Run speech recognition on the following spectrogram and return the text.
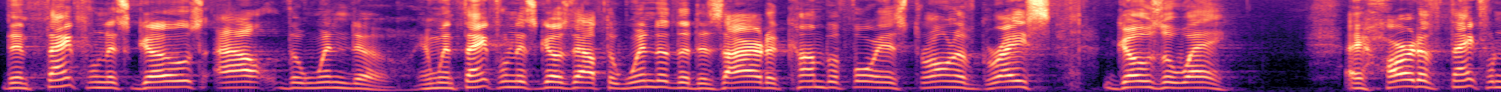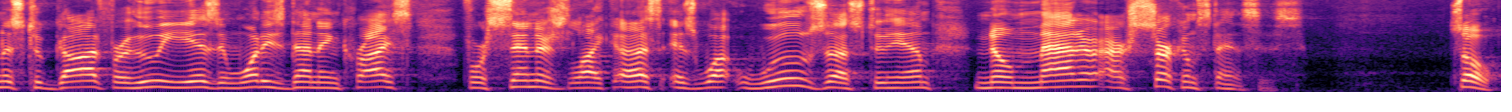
Then thankfulness goes out the window. And when thankfulness goes out the window, the desire to come before his throne of grace goes away. A heart of thankfulness to God for who he is and what he's done in Christ for sinners like us is what woos us to him no matter our circumstances. So,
